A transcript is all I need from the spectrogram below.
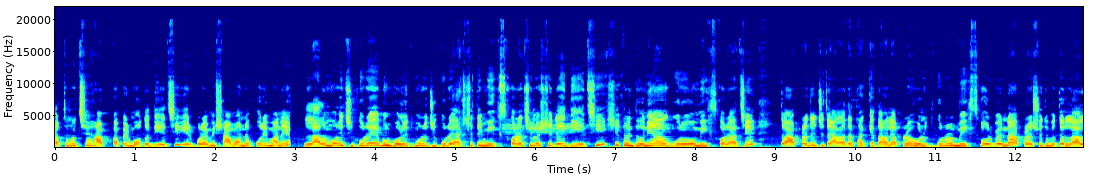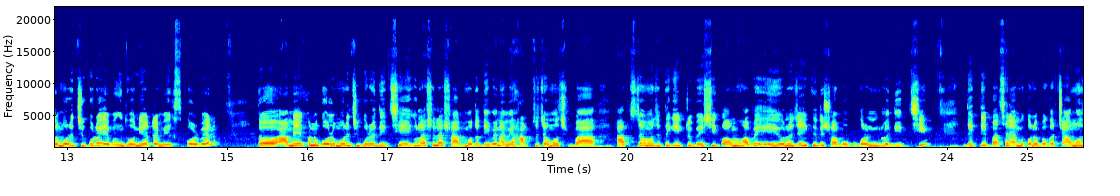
অর্থাৎ হচ্ছে হাফ কাপের মতো দিয়েছি। এরপর আমি সামান্য পরিমাণে লাল মরিচ গুঁড়ো এবং হলুদ মরিচ গুঁড়ো একসাথে মিক্স করা ছিল, সেটাই দিয়েছি। সেখানে ধনিয়া গুঁড়ো মিক্স করা আছে। তো আপনাদের যদি আলাদা থাকে, তাহলে আপনারা হলুদ গুঁড়ো মিক্স করবেন না, আপনারা শুধুমাত্র লাল মরিচ গুঁড়ো এবং ধনিয়াটা মিক্স করবেন। তো আমি এখন গোলমরিচ গুঁড়ো দিচ্ছি। এগুলো আসলে স্বাদ মতো দেবেন। আমি হাফ চা চামচ বা হাফ চা চামচের থেকে একটু বেশি কম হবে এই অনুযায়ী কিন্তু সব উপকরণগুলো দিচ্ছি। দেখতেই পাচ্ছেন আমি কোনো প্রকার চামচ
